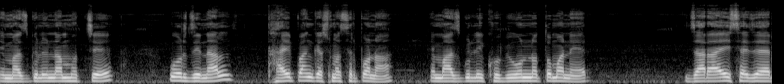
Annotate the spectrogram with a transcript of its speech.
এই মাছগুলির নাম হচ্ছে অরিজিনাল থাই পাঙ্গাস মাছের পোনা। এই মাছগুলি খুবই উন্নত মানের। যারা এই সাইজের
